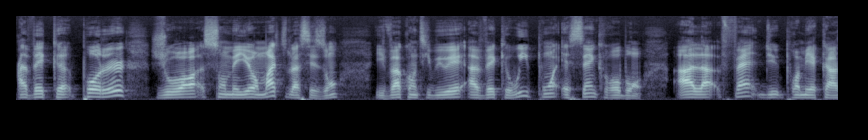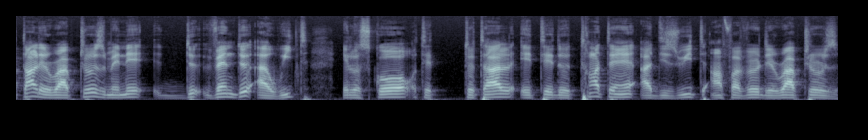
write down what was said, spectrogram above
avec Porter jouant son meilleur match de la saison. Il va contribuer avec 8 points et 5 rebonds. À la fin du premier quart-temps, les Raptors menaient 22 à 8 et le score était total était de 31 à 18 en faveur des Raptors.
